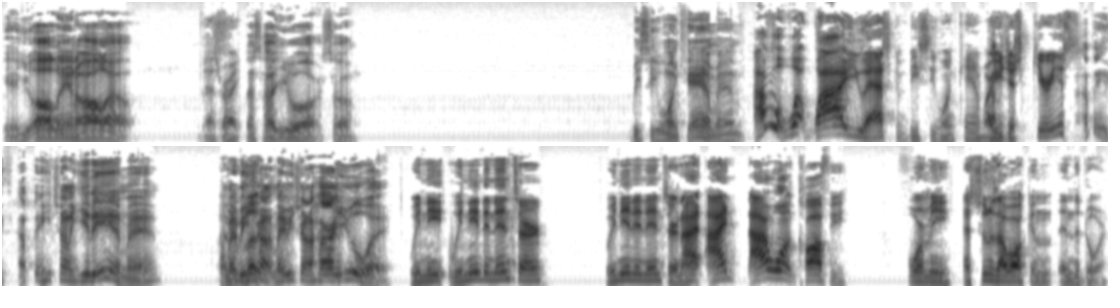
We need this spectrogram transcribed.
Yeah, you all in or all out. That's right. That's how you are. So BC One Cam, man. I will, what? Why are you asking BC One Cam? Are you just curious? I think I think he's trying to get in, man. Or I maybe he's trying maybe he's trying to hire you away. We need we need an intern. We need an intern. I I I want coffee for me as soon as I walk in in the door.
